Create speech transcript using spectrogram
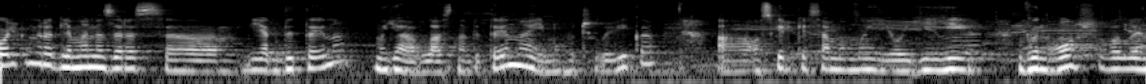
Фолькнера для мене зараз е, як дитина, моя власна дитина і мого чоловіка. Оскільки саме ми її виношували,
